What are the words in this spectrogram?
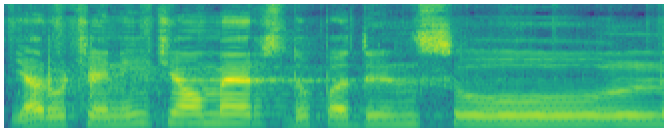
iar ucenicii au mers după dânsul.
